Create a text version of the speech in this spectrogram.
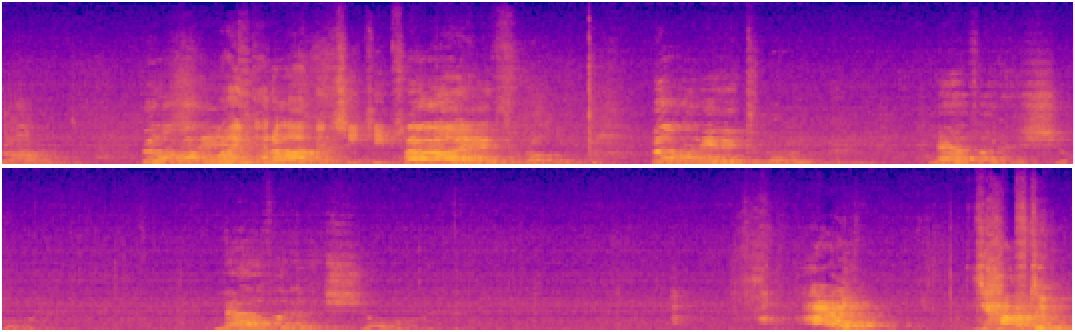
wrong, right. Wind her wrong, up and she keeps on going. Right, wrong, right, have to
